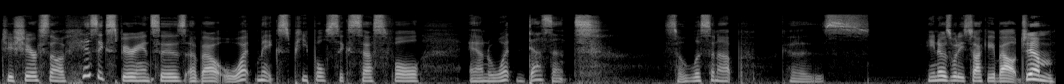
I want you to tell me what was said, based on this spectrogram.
to share some of his experiences about what makes people successful and what doesn't. So listen up because he knows what he's talking about. Jim.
